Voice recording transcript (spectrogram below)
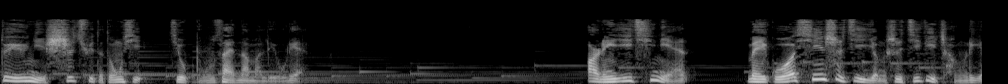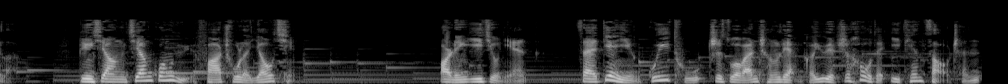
对于你失去的东西就不再那么留恋。二零一七年，美国新世纪影视基地成立了，并向姜光宇发出了邀请。二零一九年，在电影《归途》制作完成两个月之后的一天早晨。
